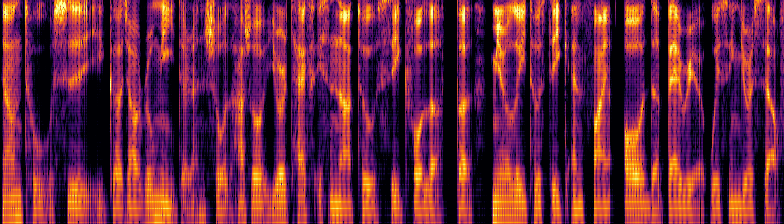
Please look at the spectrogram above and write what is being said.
那张图是一个叫 Rumi 的人说的。他说：“Your text is not to seek for love, but merely to seek and find all the barrier within yourself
